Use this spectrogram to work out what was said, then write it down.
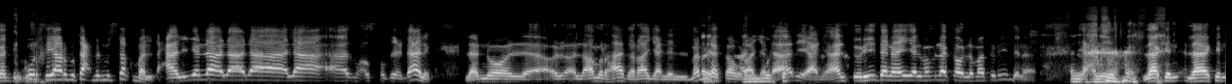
قد يكون خيار متاح في المستقبل. حاليا لا لا لا لا أستطيع ذلك لأنه الأمر هذا راجع للمملكة طيب، وراجع لهذه. يعني هل تريدنا هي المملكة ولا ما تريدنا؟ يعني لكن لكن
